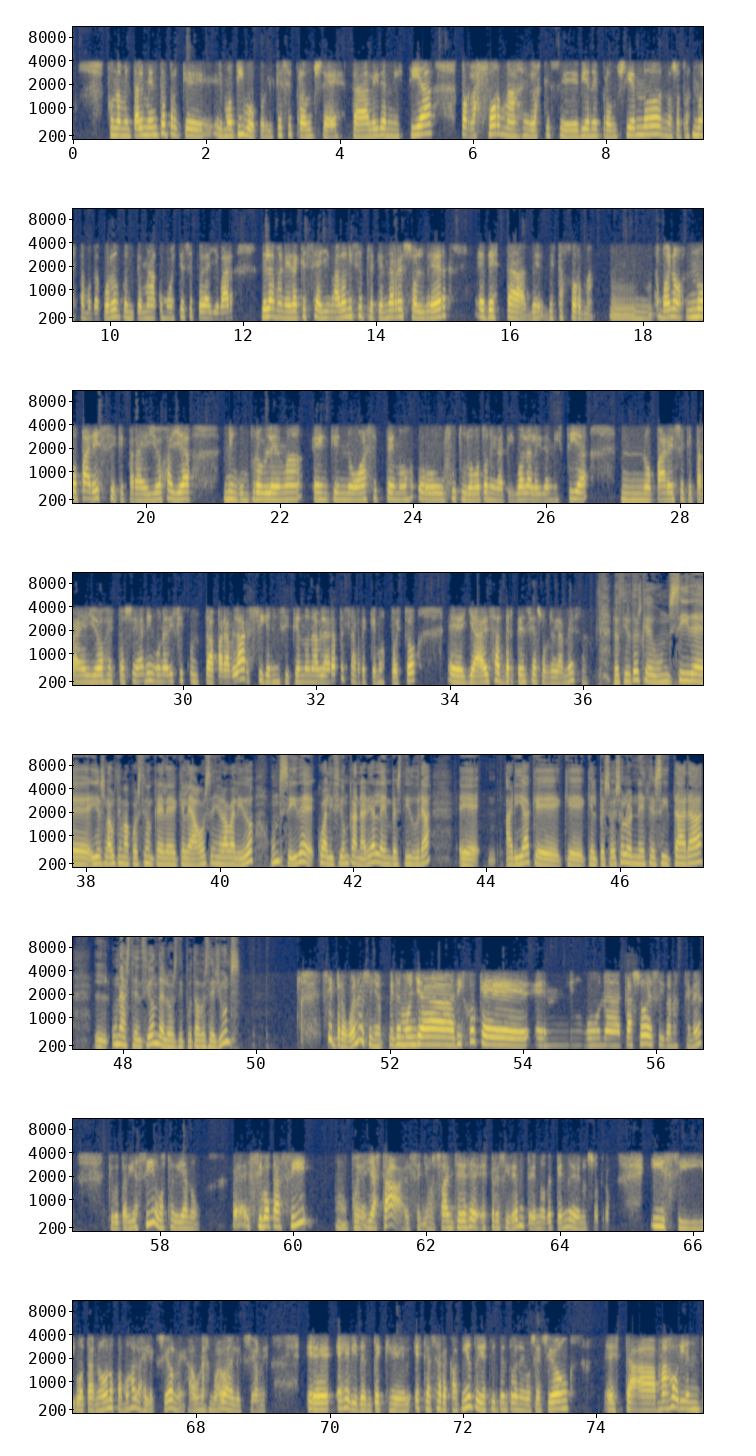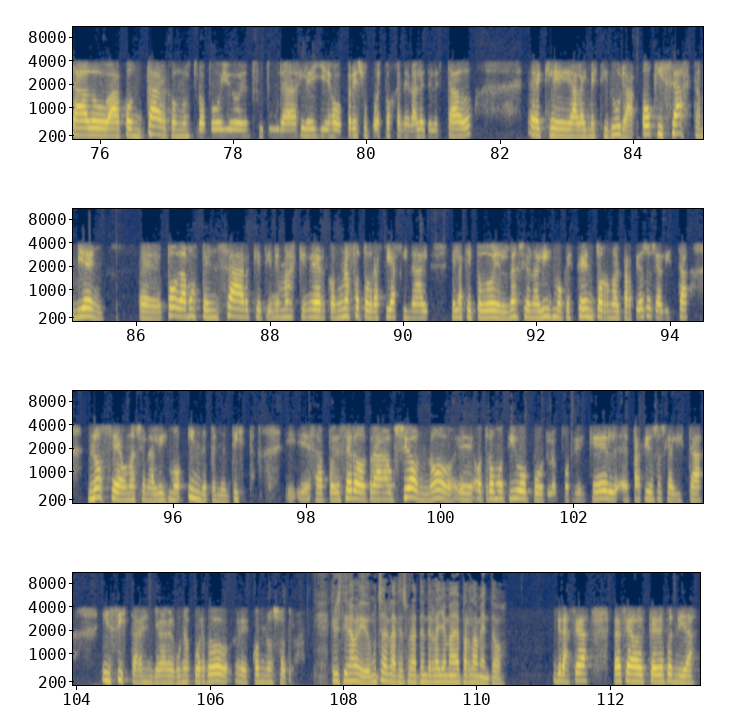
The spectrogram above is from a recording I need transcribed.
Fundamentalmente porque el motivo por el que se produce esta ley de amnistía, por las formas en las que se viene produciendo, nosotros no estamos de acuerdo que un tema como este se pueda llevar de la manera que se ha llevado ni se pretenda resolver eh, de esta, de, esta forma. Mm, bueno, no parece que para ellos haya ningún problema en que no aceptemos un futuro voto negativo a la ley de amnistía. No parece que para ellos esto sea ninguna dificultad para hablar. Siguen insistiendo en hablar a pesar de que hemos puesto eh, ya esa advertencia sobre la mesa. Lo cierto es que un sí de, y es la última cuestión que le, que le hago, señora Valido, un sí de coalición canaria en la investidura eh, haría que, que, el PSOE solo necesitara una abstención de los diputados de Junts. Sí, pero bueno, el señor Puigdemont ya dijo que en ningún caso se iban a abstener, que votaría sí o votaría no. Eh, si vota sí, pues ya está, el señor Sánchez es presidente, no depende de nosotros. Y si vota no, nos vamos a las elecciones, a unas nuevas elecciones. Eh, es evidente que este acercamiento y este intento de negociación está más orientado a contar con nuestro apoyo en futuras leyes o presupuestos generales del Estado eh, que a la investidura o quizás también eh, podamos pensar que tiene más que ver con una fotografía final en la que todo el nacionalismo que esté en torno al Partido Socialista no sea un nacionalismo independentista. Y esa puede ser otra opción, ¿no? Eh, otro motivo por, por el que el, Partido Socialista insista en llegar a algún acuerdo eh, con nosotros. Cristina Valido, muchas gracias por atender la llamada de Parlamento. Gracias, gracias a ustedes, buen día.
